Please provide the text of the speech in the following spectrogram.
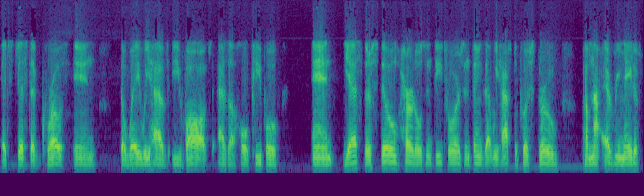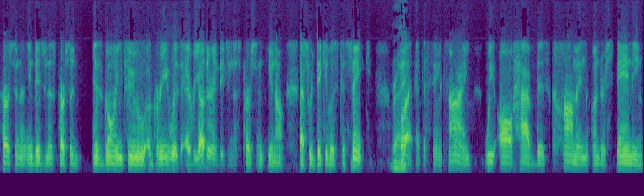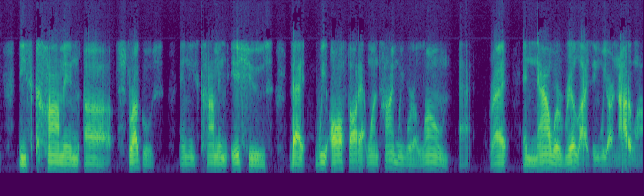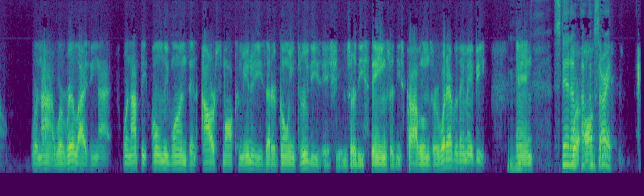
It's just a growth in the way we have evolved as a whole people. And yes, there's still hurdles and detours and things that we have to push through. Um, not every Native person or Indigenous person is going to agree with every other Indigenous person. You know, that's ridiculous to think. Right. But at the same time, we all have this common understanding, these common uh, struggles, and these common issues that we all thought at one time we were alone at, right? And now we're realizing we are not alone. We're not. We're realizing that we're not the only ones in our small communities that are going through these issues or these things or these problems or whatever they may be. Mm-hmm. And Stan, I'm, I'm sorry.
